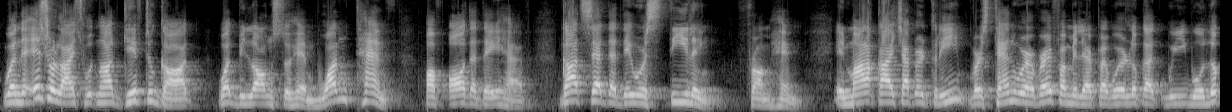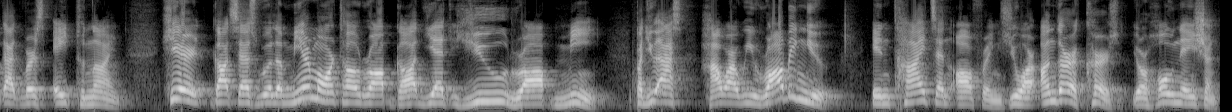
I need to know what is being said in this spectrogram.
when the Israelites would not give to God what belongs to Him, one tenth of all that they have, God said that they were stealing from Him. In Malachi chapter 3, verse 10, we're very familiar, but we'll look at, we will look at verse 8 to 9. Here, God says, Will a mere mortal rob God, yet you rob me? But you ask, How are we robbing you? In tithes and offerings, you are under a curse, your whole nation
